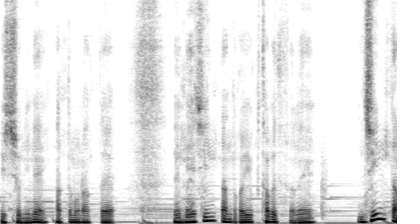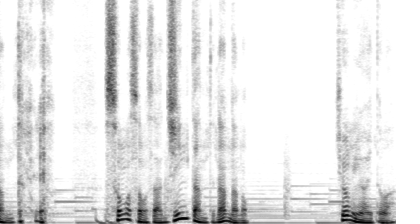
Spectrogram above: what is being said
一緒にね、買ってもらって、梅ジンタンとかよく食べてたね。ジンタンって そもそもさ、ジンタンって何なの？興味が湧いたわ。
